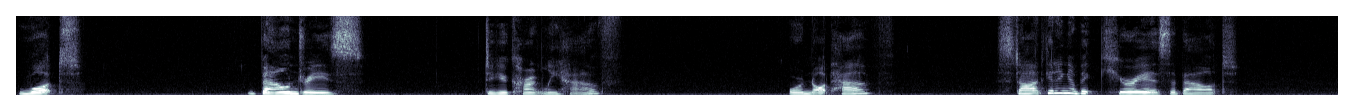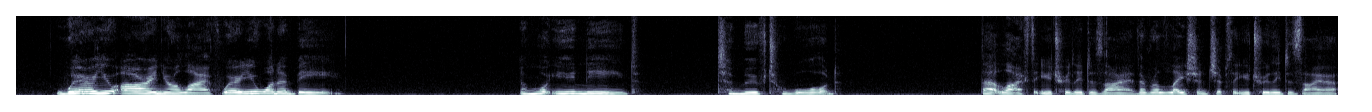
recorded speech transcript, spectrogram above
What boundaries do you currently have or not have? Start getting a bit curious about where you are in your life, where you want to be, and what you need to move toward that life that you truly desire, the relationships that you truly desire,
